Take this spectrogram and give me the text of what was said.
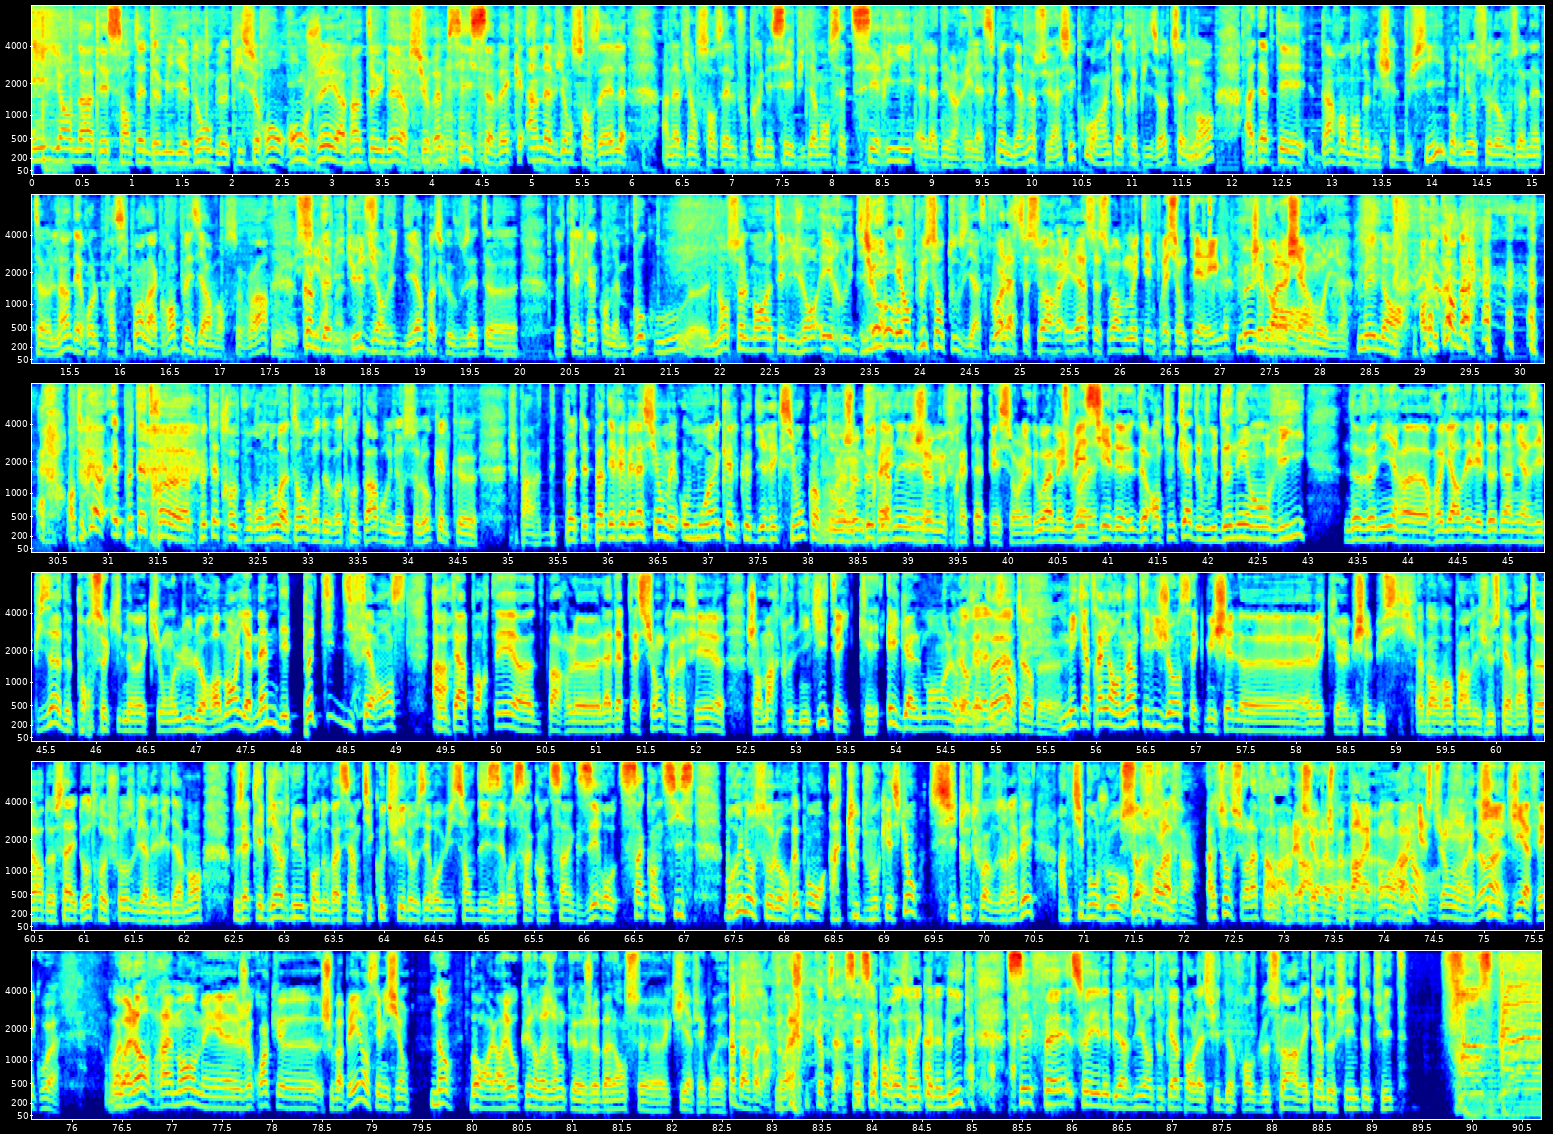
Et il y en a des centaines de milliers d'ongles qui seront rongés à 21h sur M6 avec Un avion sans aile. Un avion sans aile, vous connaissez évidemment cette série. Elle a démarré la semaine dernière. C'est assez court, hein, 4 épisodes seulement. Adapté d'un roman de Michel Bussy. Bruno Solo, vous en êtes l'un des rôles principaux. On a grand plaisir à vous recevoir. Comme d'habitude, j'ai envie de dire, parce que vous êtes, euh, vous êtes quelqu'un qu'on aime beaucoup. euh, non seulement intelligent, érudit Oh. et en plus enthousiaste. Voilà ce soir, et là ce soir vous mettez une pression terrible. Mais je vais non. pas lâcher un mot, dis donc. Mais non. En tout cas, on a. en tout cas, et peut-être, euh, peut-être pourrons-nous attendre de votre part, Bruno Solo, quelques, je sais pas, peut-être pas des révélations, mais au moins quelques directions quant aux je, me ferai, derniers. je me ferai taper sur les doigts, mais je vais Ouais. essayer de, de- en tout cas, de vous donner envie de venir euh, regarder les deux derniers épisodes. Pour ceux qui, ne, qui ont lu le roman, il y a même des petites différences qui Ah. ont été apportées euh, par l'adaptation qu'en a fait euh, Jean-Marc Rudnicki, qui est- également le, le réalisateur, réalisateur de. mais qui a travaillé en intelligence avec Michel, euh, avec Michel Bussy. Eh ben, on va en parler jusqu'à 20h de ça et d'autres choses, bien évidemment. Vous êtes les bienvenus pour nous passer un petit coup de fil au 0810 055 056. Bruno Solo répond à toutes vos questions, si toutefois vous en avez. Un petit bonjour. Sauf sur c'est la fin. Ah, sauf sur la fin. Non, on peut bien pas- sûr, là, je peux pas euh, répondre bah à la non, question euh, qui, a fait quoi. Voilà. Ou alors vraiment, mais euh, je crois que je suis pas payé dans cette émission. Non. Bon, alors il y a aucune raison que je balance euh, qui a fait quoi. Ah bah voilà, comme ça, ça c'est pour raison économique. C'est fait, soyez les bienvenus en tout cas pour la suite de France Bleu Soir avec Indochine tout de suite. France Bleu.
